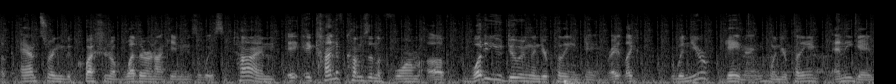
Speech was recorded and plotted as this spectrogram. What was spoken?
of answering the question of whether or not gaming is a waste of time it, it, kind of comes in the form of what are you doing when you're playing a game right? Like when you're gaming when you're playing any game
